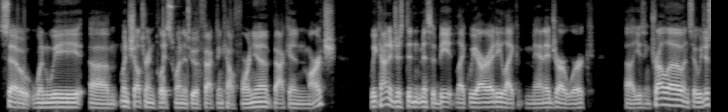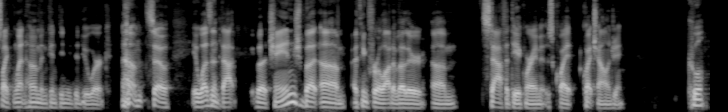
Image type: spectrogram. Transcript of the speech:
So when we um, when shelter in place went into effect in California back in March, we kind of just didn't miss a beat. Like we already like manage our work uh, using Trello, and so we just like went home and continued to do work. Um, so it wasn't that big of a change, but um, I think for a lot of other um, staff at the aquarium, it was quite quite challenging. Cool.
